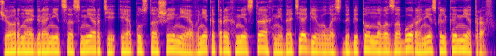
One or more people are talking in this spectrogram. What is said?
Черная граница смерти и опустошения в некоторых местах не дотягивалась до бетонного забора несколько метров,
